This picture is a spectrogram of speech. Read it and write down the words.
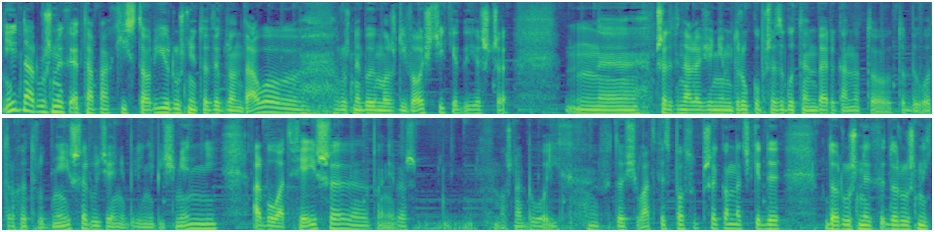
I na różnych etapach historii różnie to wyglądało, różne były możliwości, kiedy jeszcze mm, przed wynalezieniem druku przez Gutenberga, no to, to było trochę trudniejsze, ludzie nie byli niepiśmienni, albo łatwiejsze, ponieważ można było ich w dość łatwy sposób przekonać, kiedy do różnych, do różnych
